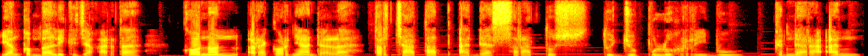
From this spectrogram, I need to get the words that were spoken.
yang kembali ke Jakarta. Konon rekornya adalah tercatat ada 170 ribu kendaraan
